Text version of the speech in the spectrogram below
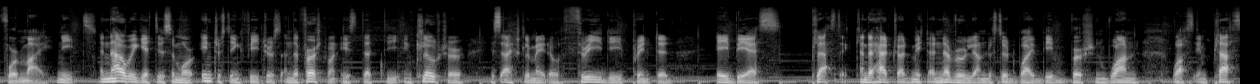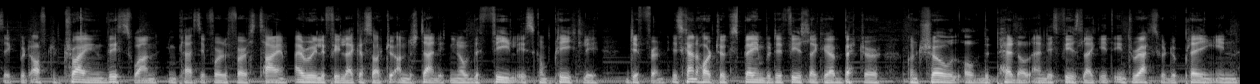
for my needs. And now we get to some more interesting features and the first one is that the enclosure is actually made of 3D printed ABS plastic. And I had to admit I never really understood why the version 1 was in plastic, but after trying this one in plastic for the first time, I really feel like I start to understand it. You know, the feel is completely different. It's kind of hard to explain, but it feels like you have better control of the pedal and it feels like it interacts with the playing in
